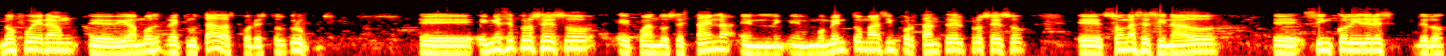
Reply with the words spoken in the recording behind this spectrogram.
no fueran, eh, digamos, reclutadas por estos grupos. Eh, en ese proceso, eh, cuando se está en, el momento más importante del proceso, son asesinados cinco líderes de los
